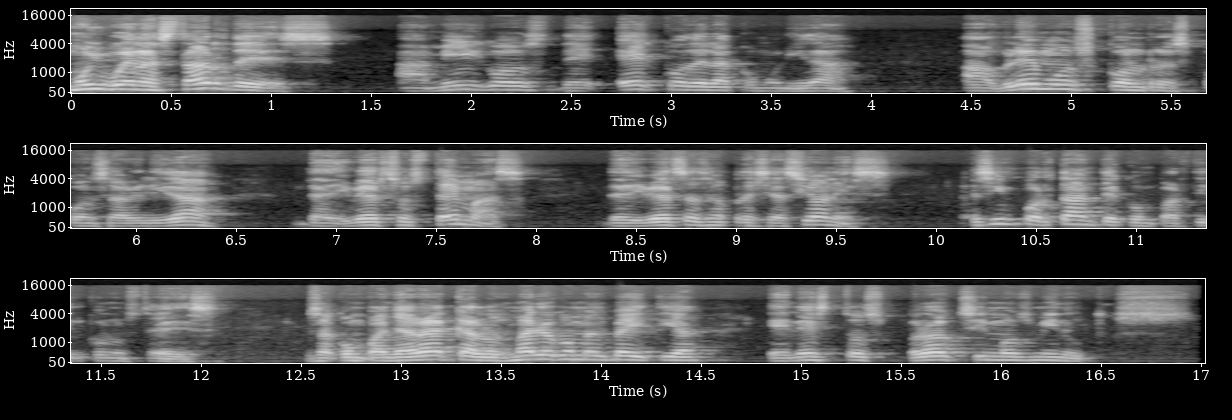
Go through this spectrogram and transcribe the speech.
Muy buenas tardes, amigos de Eco de la Comunidad. Hablemos con responsabilidad de diversos temas, de diversas apreciaciones. Es importante compartir con ustedes. Nos acompañará Carlos Mario Gómez Beitia en estos próximos minutos.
